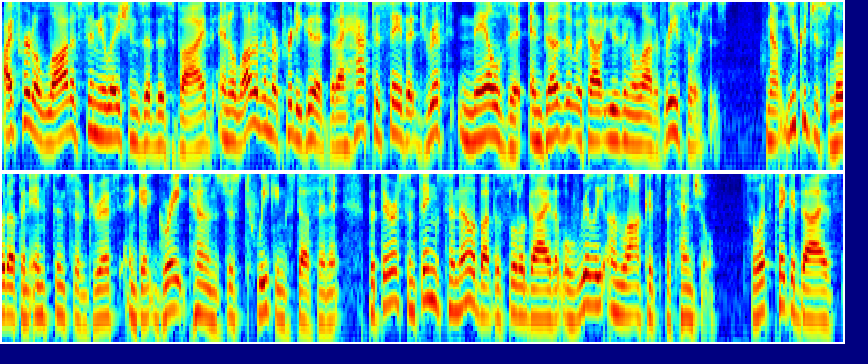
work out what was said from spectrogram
I've heard a lot of simulations of this vibe, and a lot of them are pretty good, but I have to say that Drift nails it and does it without using a lot of resources. Now, you could just load up an instance of Drift and get great tones just tweaking stuff in it, but there are some things to know about this little guy that will really unlock its potential. So let's take a dive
